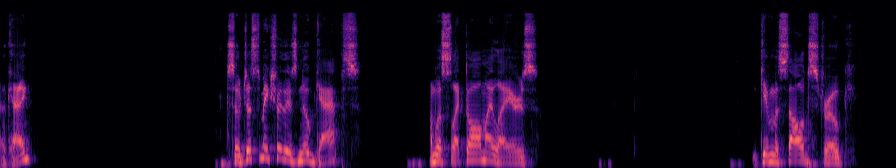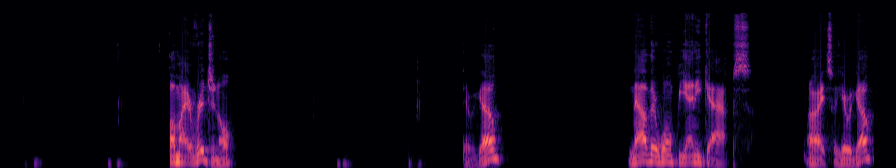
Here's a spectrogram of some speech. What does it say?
Okay? So just to make sure there's no gaps, I'm going to select all my layers, give them a solid stroke on my original. There we go. Now there won't be any gaps. All right, so here we go.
